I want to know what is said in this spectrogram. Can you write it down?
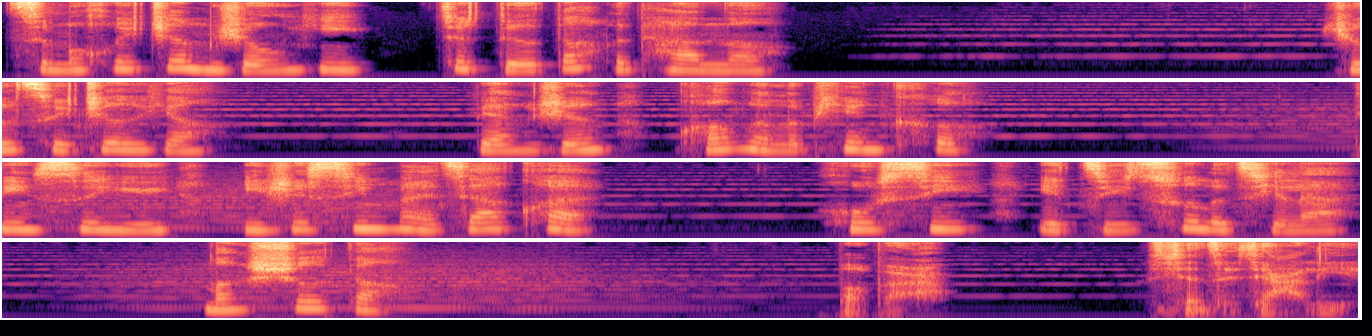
怎么会这么容易就得到了他呢？如此这样。两人狂吻了片刻，丁思雨已是心脉加快，呼吸也急促了起来，忙说道：“宝贝儿，现在家里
